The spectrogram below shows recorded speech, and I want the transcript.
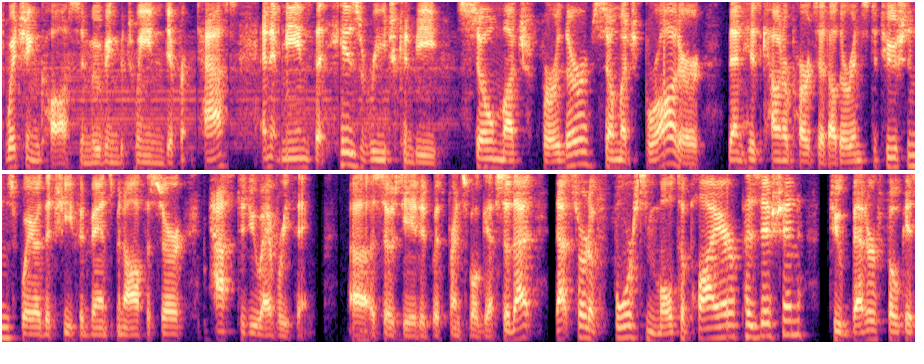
switching costs and moving between different tasks. And it means that his reach can be so much further, so much broader than his counterparts at other institutions where the chief advancement officer has to do everything uh, associated with principal gifts. So that that sort of force multiplier position to better focus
